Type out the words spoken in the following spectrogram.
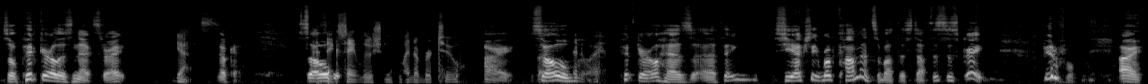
so Pit Girl is next, right? Yes. Okay. So I think St. Lucio is my number two. all right. But So anyway, Pit Girl has a thing. She actually wrote comments about this stuff. This is great. Beautiful. All right.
